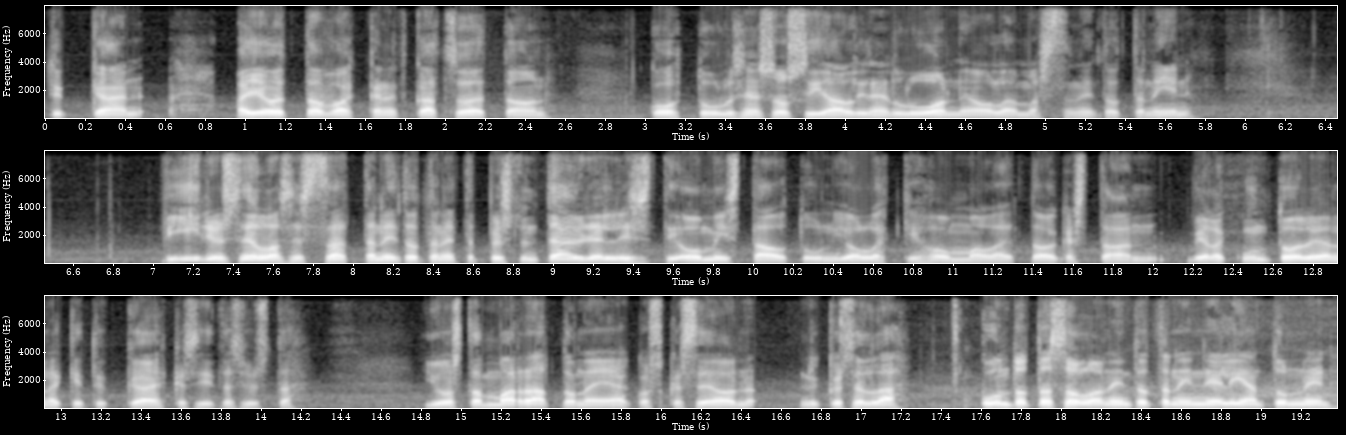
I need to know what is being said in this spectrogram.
tykkään ajoittaa, vaikka nyt katsoo, että on kohtuullisen sosiaalinen luonne olemassa, niin, tota niin viihdyn sellaisessa, että, niin, tota, että pystyn täydellisesti omistautumaan jollekin hommalle. Että oikeastaan vielä kuntoilijanakin tykkää ehkä siitä syystä juosta maratoneja, koska se on nykyisellä kuntotasolla niin, tota, niin neljän tunnin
